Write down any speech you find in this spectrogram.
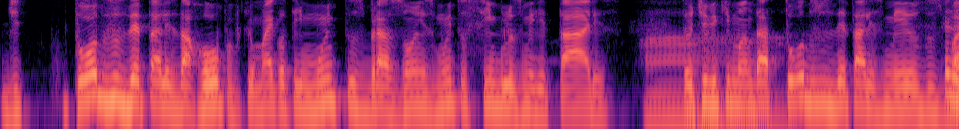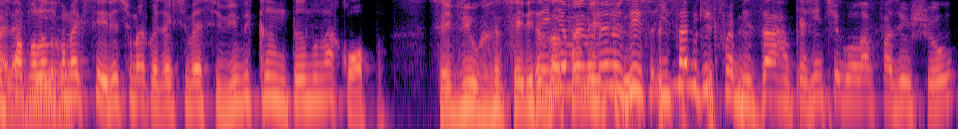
de todos os detalhes da roupa, porque o Michael tem muitos brasões, muitos símbolos militares. Então eu tive que mandar todos os detalhes meus dos você tá falando como é que seria se o Michael Jackson estivesse vivo e cantando na Copa. Você viu? Seria, Seria exatamente mais ou menos isso. E sabe o que que foi bizarro? Que a gente chegou lá pra fazer o show.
